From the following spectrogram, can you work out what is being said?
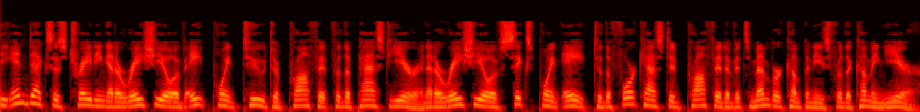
The index is trading at a ratio of 8.2 to profit for the past year and at a ratio of 6.8 to the forecasted profit of its member companies for the coming year.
